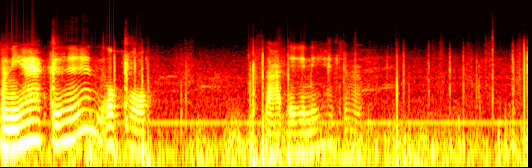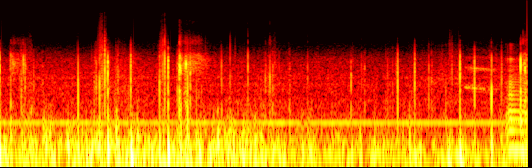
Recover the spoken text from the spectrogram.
มันนี้ยากเกิน โอ้โหดาดอื่นนี่จะแบบอืม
